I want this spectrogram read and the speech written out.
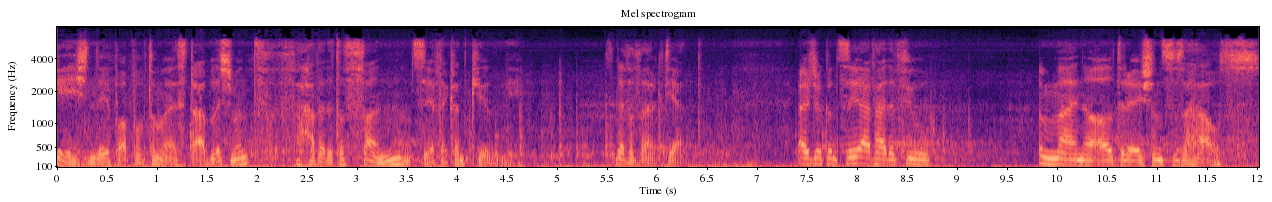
occasionally pop up to my establishment, have a little fun, and see if they can kill me. It's never worked yet. As you can see, I've had a few minor alterations to the house.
